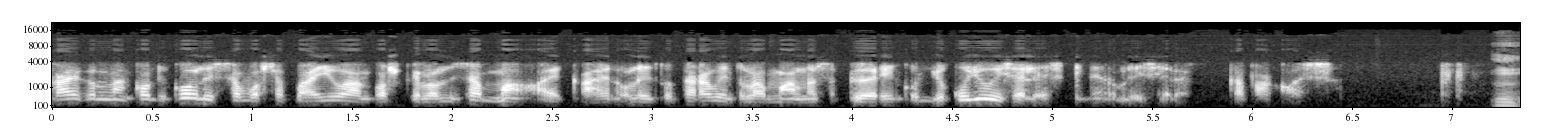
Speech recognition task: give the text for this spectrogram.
aikanaan Koillisavossa päin Juankoskella oli sama aika, hän oli tuota ravintolamaailmassa pyörin, kun joku Juise Leskinen oli siellä kapakoissa. Mm.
